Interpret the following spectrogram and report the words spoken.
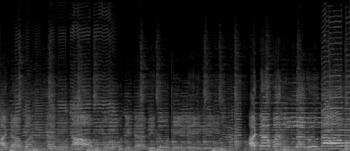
ಅಟವಂತರು ನಾವು ದಿಟವಿದು ತಿಳಿನಿ. ಅಟವಂತರು ನಾವು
